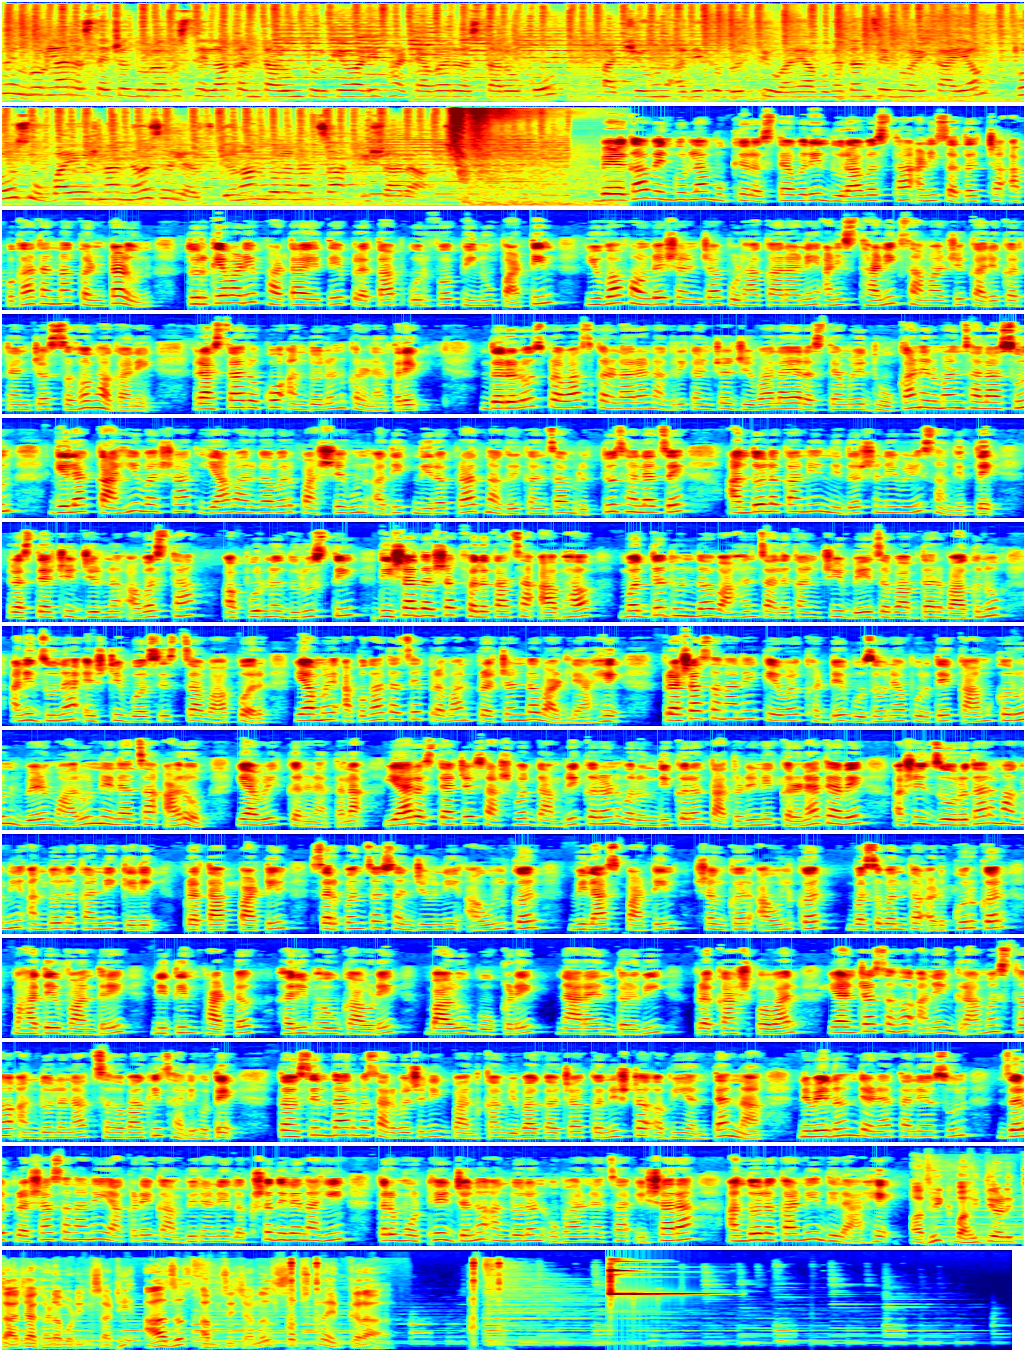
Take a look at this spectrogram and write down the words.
वेंगुर्ला रस्त्याच्या दुरावस्थेला कंटाळून तुर्केवाडी फाट्यावर रस्ता रोको पाचशेहून अधिक मृत्यू आणि अपघातांचे भय कायम. ठोस उपाययोजना न झाल्यास जनआंदोलनाचा इशारा. बेळगाव वेंगुर्ला मुख्य रस्त्यावरील दुरावस्था आणि सततच्या अपघातांना कंटाळून तुर्केवाडी फाटा येथे प्रताप उर्फ पिनू पाटील युवा फाउंडेशनच्या पुढाकाराने आणि स्थानिक सामाजिक कार्यकर्त्यांच्या सहभागाने रास्ता रोको आंदोलन करण्यात आले. दररोज प्रवास करणाऱ्या नागरिकांच्या जीवाला या रस्त्यामुळे धोका निर्माण झाला असून गेल्या काही वर्षात या मार्गावर पाचशेहून अधिक निरपराध नागरिकांचा मृत्यू झाल्याचे आंदोलकांनी निदर्शनेवेळी सांगितले. रस्त्याची जीर्ण अवस्था अपूर्ण दुरुस्ती दिशादर्शक फलकाचा अभाव मद्यधुंद वाहन चालकांची बेजबाबदार वागणूक आणि जुन्या एसटी बसेसचा वापर यामुळे अपघाताचे प्रमाण प्रचंड वाढले आहे. प्रशासनाने केवळ खड्डे बुजवण्यापुरते काम करून वेळ मारून नेण्याचा आरोप यावेळी करण्यात आला. या रस्त्याचे शाश्वत डांबरीकरण व रुंदीकरण तातडीने करण्यात यावे अशी जोरदार मागणी आंदोलकांनी केली. प्रताप पाटील सरपंच संजीवनी आऊलकर विलास पाटील शंकर आऊलकर बसवंत अडकुरकर महादेव वांद्रे नितीन फाटक हरिभाऊ गावडे बाळू बोकडे नारायण दळवी प्रकाश पवार यांच्यासह अनेक ग्रामस्थ आंदोलनात सहभागी झाले होते. तहसीलदार व सार्वजनिक बांधकाम विभागाच्या कनिष्ठ अभियंत्यांना निवेदन देण्यात आले असून जर प्रशासनाने याकडे गांभीर्याने लक्ष दिले नाही तर मोठे जनआंदोलन उभारण्याचा इशारा आंदोलकांनी दिला आहे. अधिक माहिती आणि ताज्या घडामोडींसाठी आजच आमचे चॅनल सबस्क्राईब करा.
